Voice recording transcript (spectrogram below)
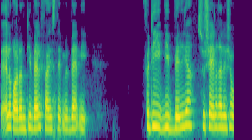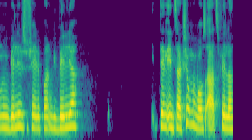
alle rotterne, de valgte faktisk den med vand i. Fordi vi vælger sociale relationer, vi vælger de sociale bånd, vi vælger den interaktion med vores artsfælder,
